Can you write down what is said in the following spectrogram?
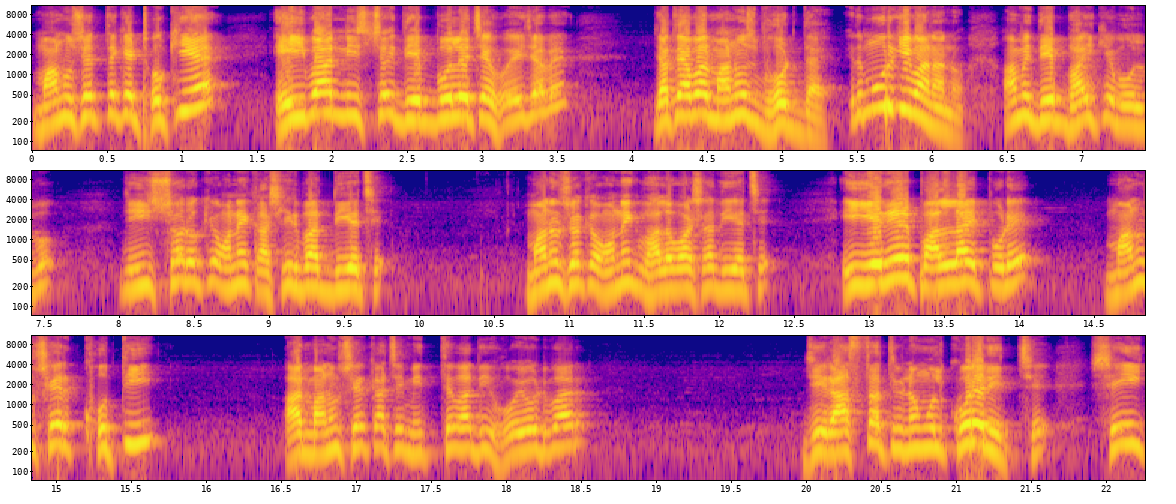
মানুষের থেকে ঠকিয়ে এইবার নিশ্চয়ই দেব বলেছে হয়ে যাবে, যাতে আবার মানুষ ভোট দেয়। এটা মুরগি বানানো। আমি দেব ভাইকে বলব যে ঈশ্বর ওকে অনেক আশীর্বাদ দিয়েছে, মানুষ ওকে অনেক ভালোবাসা দিয়েছে। এই এদের পাল্লায় পড়ে মানুষের ক্ষতি আর মানুষের কাছে মিথ্যেবাদী হয়ে উঠবার যে রাস্তা তৃণমূল করে দিচ্ছে, সেই,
